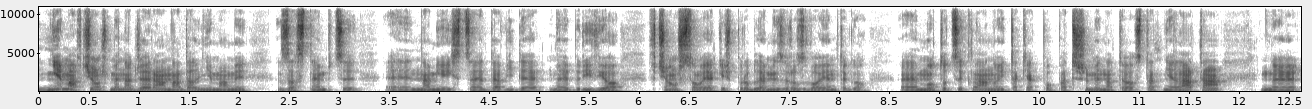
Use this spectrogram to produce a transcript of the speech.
nie ma wciąż menadżera, nadal nie mamy zastępcy e, na miejsce Davide Brivio. Wciąż są jakieś problemy z rozwojem tego e, motocykla. No i tak jak popatrzymy na te ostatnie lata, e,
